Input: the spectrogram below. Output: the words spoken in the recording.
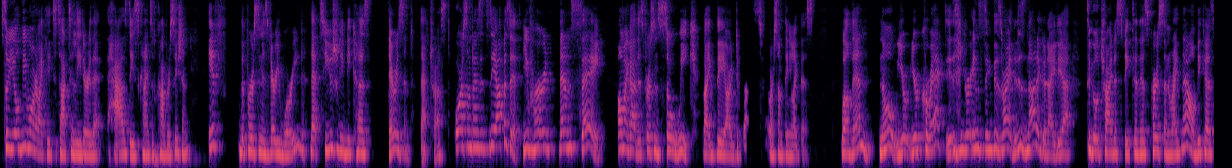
So you'll be more likely to talk to a leader that has these kinds of conversation. If the person is very worried, that's usually because there isn't that trust. Or sometimes it's the opposite. You've heard them say, oh my God, this person's so weak, like they are depressed or something like this. Well then no you're you're correct. Your instinct is right. It is not a good idea to go try to speak to this person right now because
